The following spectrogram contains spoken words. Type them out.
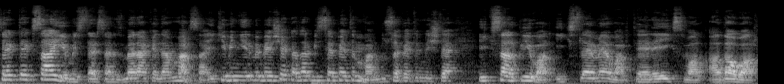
Tek tek sayayım isterseniz merak eden varsa. 2025'e kadar bir sepetim var. Bu sepetimde işte XRP var, XLM var, TRX var, ADA var.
